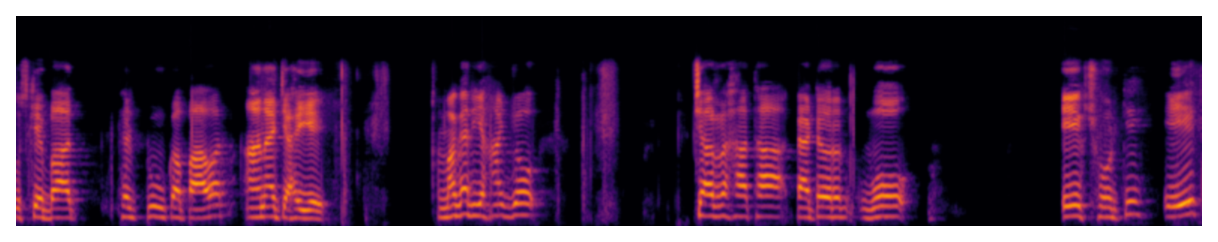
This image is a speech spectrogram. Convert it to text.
उसके बाद फिर टू का पावर आना चाहिए। मगर यहाँ जो चल रहा था पैटर्न वो एक छोड़ के एक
